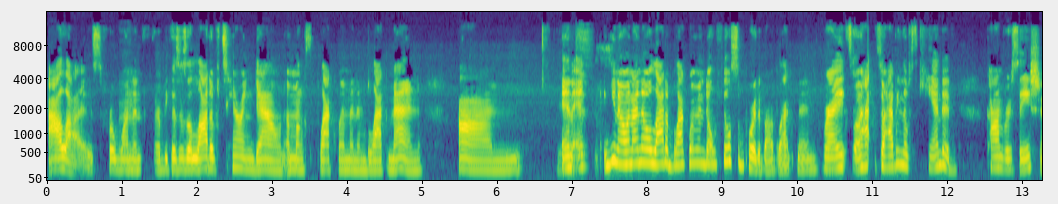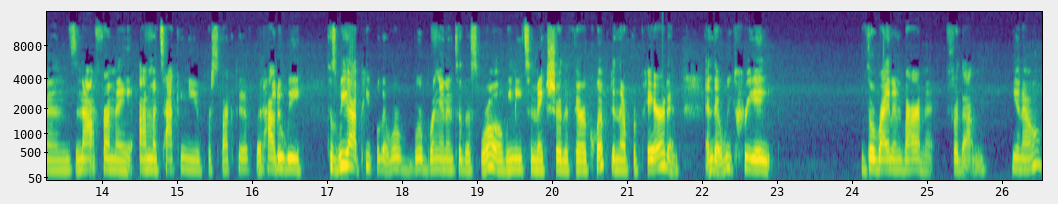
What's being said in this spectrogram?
allies for one right. another because there's a lot of tearing down amongst black women and black men. Um, yes. and, and you know, and I know a lot of black women don't feel supported by black men, right? So, so having those candid conversations, not from a I'm attacking you perspective, but how do we? Because we got people that we're we're bringing into this world. We need to make sure that they're equipped and they're prepared, and and that we create the right environment for them. You know.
